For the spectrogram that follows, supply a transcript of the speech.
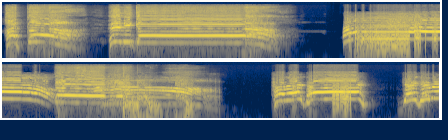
八甲文子。払いたい激文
